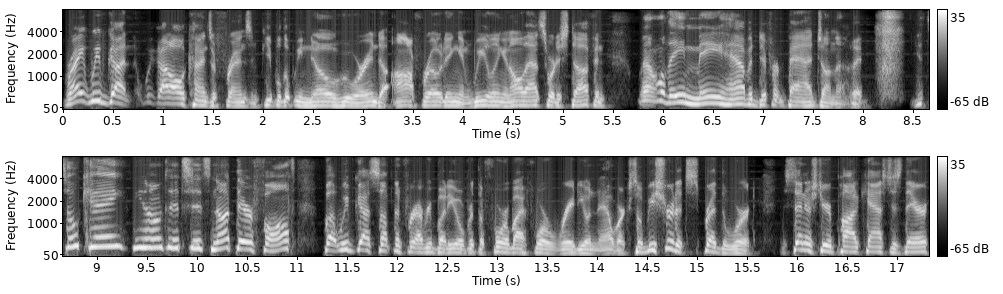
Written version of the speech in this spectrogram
right? We've got we've got all kinds of friends and people that we know who are into off-roading and wheeling and all that sort of stuff and well, they may have a different badge on the hood it's okay. You know, it's it's not their fault, but we've got something for everybody over at the 4x4 Radio Network. So be sure to spread the word. The Center Steer podcast is there.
